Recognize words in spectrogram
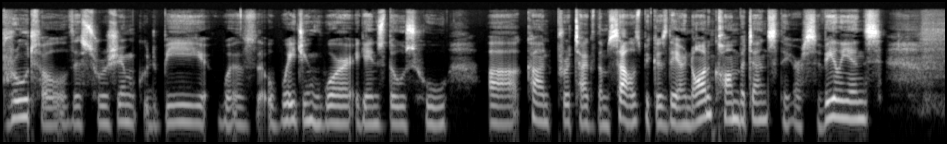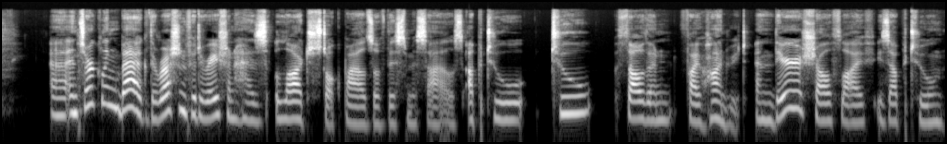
brutal this regime could be with waging war against those who uh, can't protect themselves because they are non-combatants, they are civilians. Uh, and circling back, the Russian Federation has large stockpiles of these missiles, up to two 1500 and their shelf life is up to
